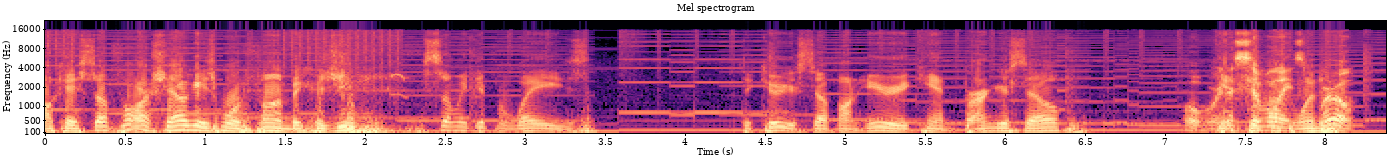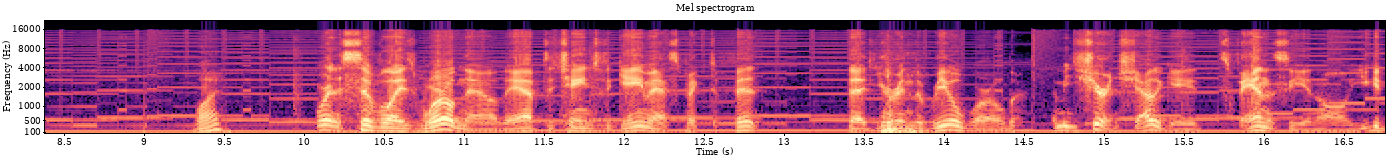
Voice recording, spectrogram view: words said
Okay, so far, Shellgate's more fun because you so many different ways to kill yourself on here. You can't burn yourself. Well, we're in a Can't jump out the civilized world. What? We're in a civilized world now. They have to change the game aspect to fit that you're in the real world. I mean, sure, in Shadowgate, it's fantasy and all. You could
